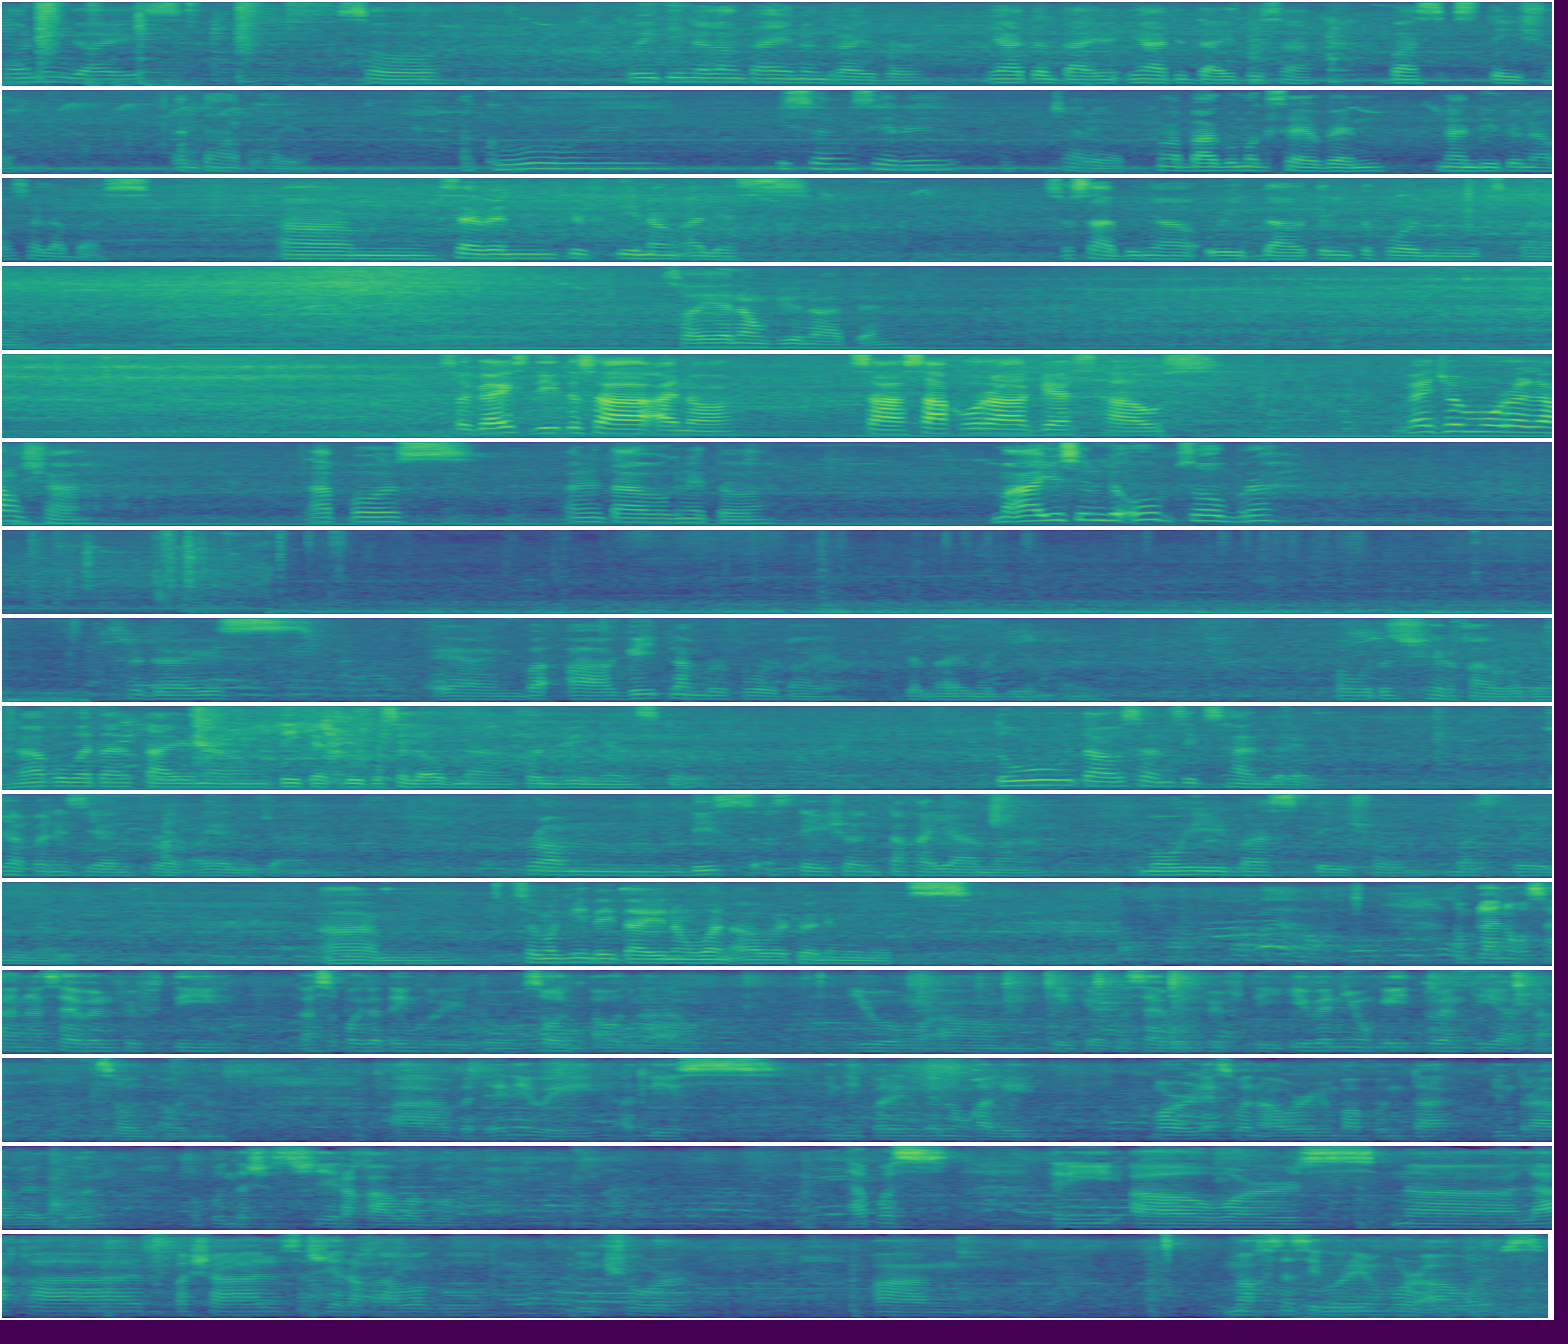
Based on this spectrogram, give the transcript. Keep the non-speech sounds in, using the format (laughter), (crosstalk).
Morning guys. So, waiting na lang tayo ng driver. Ihatid tayo, ihatid tayo sa bus station. Kantahan ko kayo. Ako'y isang sire... Charet. Mga bago mag 7, nandito na ako sa labas. Um, 7.50 ng alis. So sabi niya, wait daw 3 to 4 minutes para. So ayan ang view natin. So guys, dito sa ano, sa Sakura Guest House, medyo mura lang siya. Tapos, anong tawag nito? Maayos yung loob, sobra. So guys, ayan, ba, ah, gate number 4 tayo. Diyan tayo mag-enter. Papunta sa Shirakawa ko. Nakakuha ta- tayo ng ticket dito sa loob ng convenience store. 2,600. Japanese yen from, ayan na dyan. From this station, Takayama, Mohi Bus Station, Bus Terminal. Um, so maghintay tayo ng 1 hour 20 minutes. Ang plano ko sana 750 kaso pagdating ko rito sold out na raw yung um, ticket na 750 even yung 820 yata sold out na. Ah, but anyway at least hindi pa rin ganun ka-late. More or less 1 hour yung papunta yung travel doon. Papunta siya sa Shirakawa go tapos 3 hours na lakad, pasyal sa Shirakawa go, picture. Um, max na siguro yung 4 hours.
